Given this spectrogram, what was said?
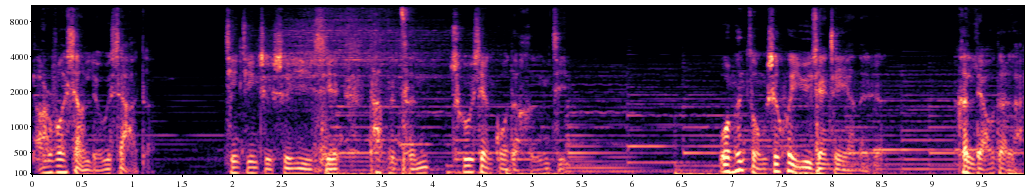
而我想留下的，仅仅只是一些他们曾出现过的痕迹。我们总是会遇见这样的人，很聊得来，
